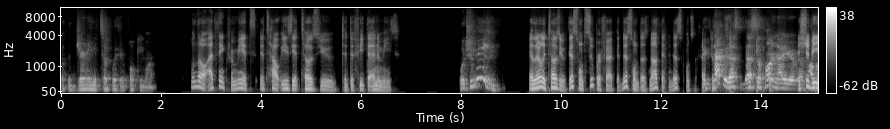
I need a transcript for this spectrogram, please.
but the journey you took with your Pokemon. well no i think for me it's it's how easy it tells you to defeat the enemies What you mean? It literally tells you this one's super effective. This one does nothing. This one's effective. Exactly. That's that's the Like, fun. Now you're. it should be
